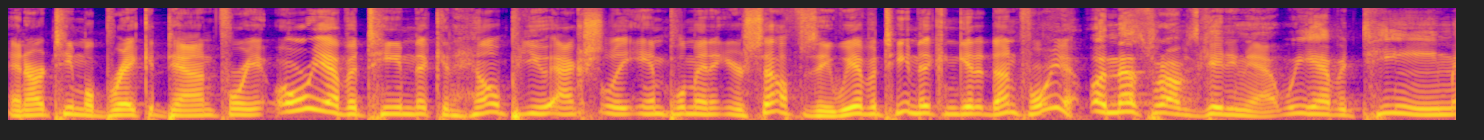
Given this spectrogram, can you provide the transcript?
and our team will break it down for you. Or we have a team that can help you actually implement it yourself, Z. We have a team that can get it done for you. And that's what I was getting at. We have a team,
